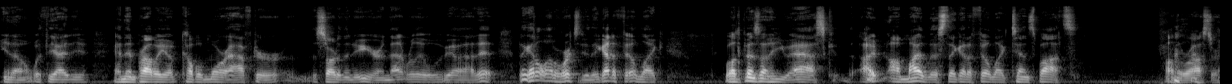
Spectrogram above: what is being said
You know, with the idea, and then probably a couple more after the start of the new year, and that really will be about it. They got a lot of work to do. They got to fill like, well, it depends on who you ask. I, on my list, they got to fill like ten spots on the roster.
